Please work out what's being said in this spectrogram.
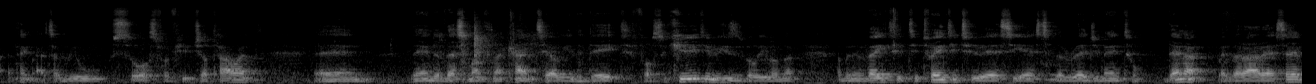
I think that's a real source for future talent um, the end of this month, and I can't tell you the date for security reasons, believe it or not. I've been invited to 22 SAS to the regimental dinner with their RSM,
